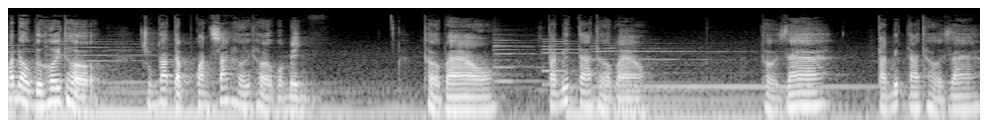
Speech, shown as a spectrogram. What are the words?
Bắt đầu từ hơi thở, chúng ta tập quan sát hơi thở của mình. Thở vào, ta biết ta thở vào. Thở ra, ta biết ta thở ra.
